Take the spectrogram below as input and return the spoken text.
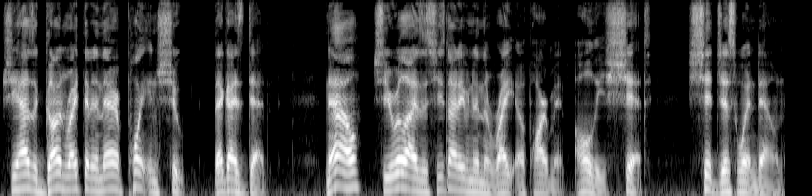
she has a gun right then and there, point and shoot. That guy's dead. Now she realizes she's not even in the right apartment. Holy shit. Shit just went down.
